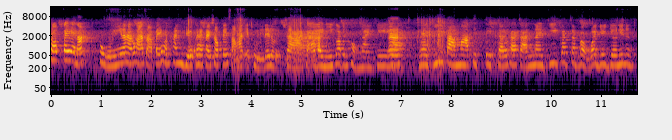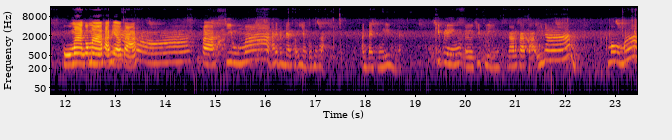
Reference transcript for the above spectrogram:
ชอบเป้นะถุงนี้นะคะลูกค้าจ๋าเป้ค่อนข้างเยอะนะคะใครชอบเป้สามารถเอฟถุงนี้ได้เลยใช่ค่ะใบนี้ก็เป็นของไนกี้อะ ไนกี้ตามมาติดติดๆค่ะลูกค้าจ๋าไนกี้ก็จะบอกว่าเยอะๆนิดนึงภูมาก็มาค่ะพี่แอลจ๋าค่ะจิวมาก อันนี้เป็นแบรนด์ของอีกอย่างก็คือค่ะ อันแบรนด์ของลิงเห็นไหมคลิปลิงก์เออคลิปลิงนะลูกค้าจ๋าอุ้ยน้ำ เหมาะมาก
